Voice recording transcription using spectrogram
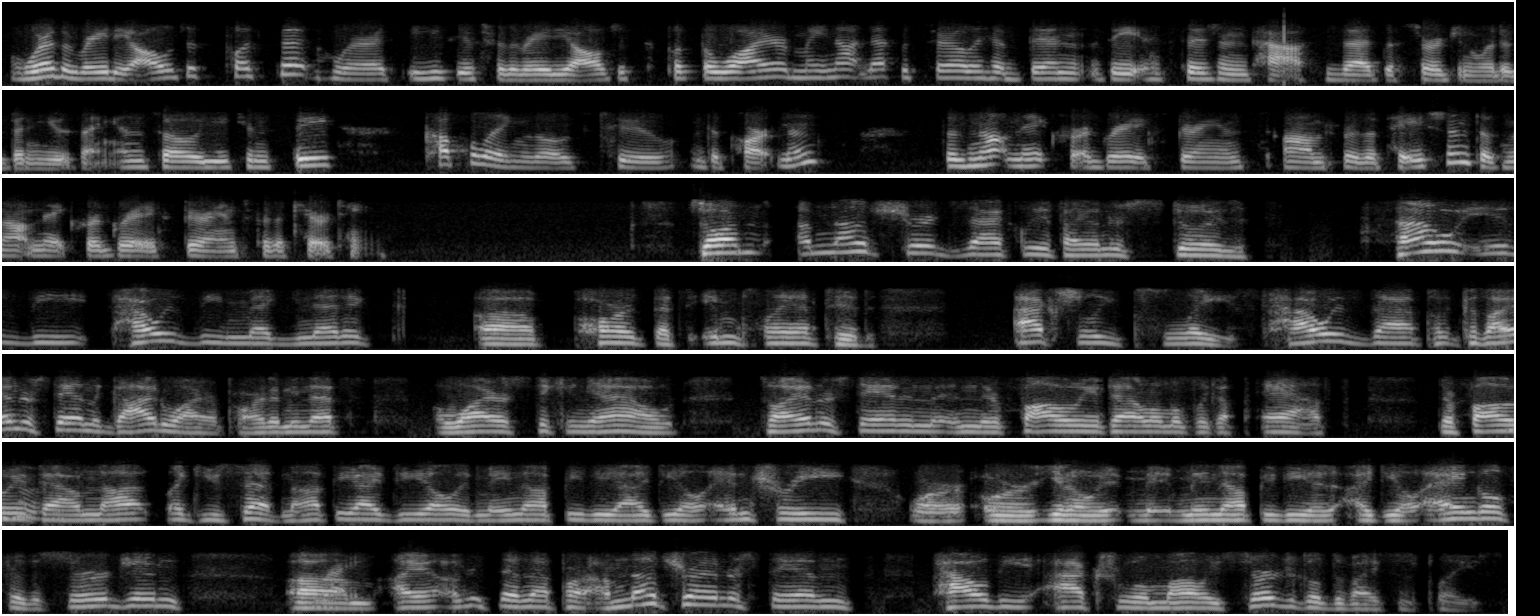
where the radiologist puts it, where it's easiest for the radiologist to put the wire, may not necessarily have been the incision path that the surgeon would have been using. And so you can see coupling those two departments does not make for a great experience um, for the patient, does not make for a great experience for the care team. So I'm I'm not sure exactly if I understood how is the how is the magnetic uh, part that's implanted actually placed? How is that? Because I understand the guide wire part. I mean that's a wire sticking out. So I understand, and, and they're following it down almost like a path. They're following mm-hmm. it down, not like you said, not the ideal. It may not be the ideal entry, or or you know, it may, it may not be the ideal angle for the surgeon. Um, right. I understand that part. I'm not sure I understand how the actual MOLLI surgical device is placed.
